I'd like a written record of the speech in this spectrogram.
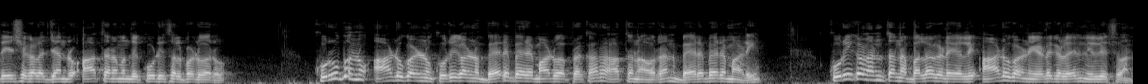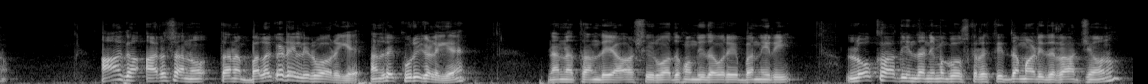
ದೇಶಗಳ ಜನರು ಆತನ ಮುಂದೆ ಕೂಡಿಸಲ್ಪಡುವರು. ಕುರುಬನು ಆಡುಗಳನ್ನು, ಕುರಿಗಳನ್ನು ಬೇರೆ ಬೇರೆ ಮಾಡುವ ಪ್ರಕಾರ ಆತನು ಅವರನ್ನು ಬೇರೆ ಬೇರೆ ಮಾಡಿ ಕುರಿಗಳನ್ನು ತನ್ನ ಬಲಗಡೆಯಲ್ಲಿ, ಆಡುಗಳನ್ನು ಎಡಗಡೆಯಲ್ಲಿ ನಿಲ್ಲಿಸುವನು. ಆಗ ಅರಸನು ತನ್ನ ಬಲಗಡೆಯಲ್ಲಿರುವವರಿಗೆ, ಅಂದರೆ ಕುರಿಗಳಿಗೆ, ನನ್ನ ತಂದೆಯ ಆಶೀರ್ವಾದ ಹೊಂದಿದವರೇ ಬನ್ನಿರಿ. ಲೋಕಾದಿಂದ ನಿಮಗೋಸ್ಕರ ಸಿದ್ಧ ಮಾಡಿದ ರಾಜ್ಯವನ್ನು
